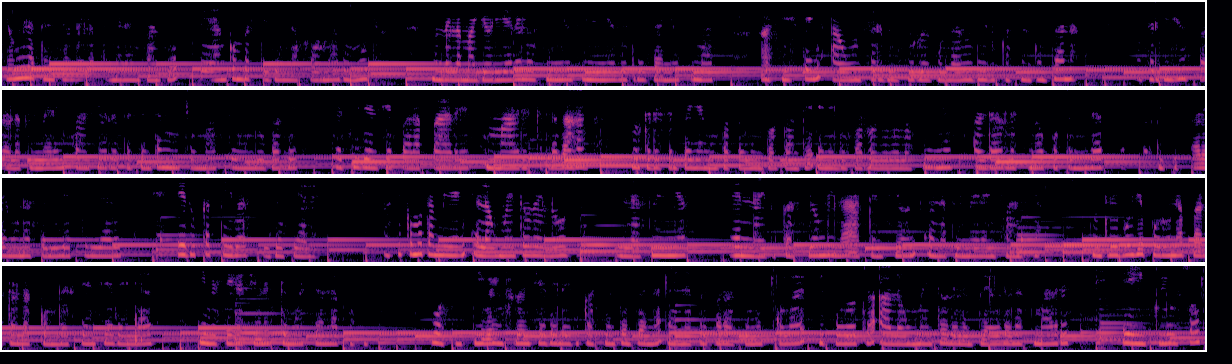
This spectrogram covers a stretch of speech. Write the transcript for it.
educación y la atención de la primera infancia se han convertido en la forma de muchos, donde la mayoría de los niños y niñas de 3 años y más asisten a un servicio regulado de educación temprana. Los servicios para la primera infancia representan mucho más que un lugar de residencia para padres, madres que trabajan porque desempeñan un papel importante en el desarrollo de los niños al darles una oportunidad participar en una serie de actividades educativas y sociales, así como también el aumento de los y las niñas en la educación y la atención en la primera infancia. Contribuye por una parte a la convergencia de las investigaciones que muestran la positiva influencia de la educación temprana en la preparación escolar y por otra al aumento del empleo de las madres e incluso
